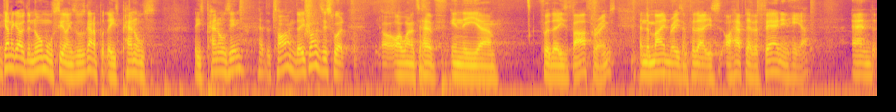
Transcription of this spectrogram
going to go with the normal ceilings. We was going to put these panels, these panels in at the time. These ones. This is what I wanted to have in the um, for these bathrooms, and the main reason for that is I have to have a fan in here, and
